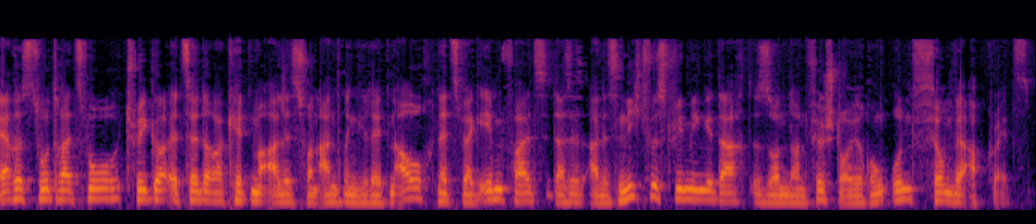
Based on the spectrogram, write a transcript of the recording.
RS232, Trigger etc. kennt man alles von anderen Geräten auch. Netzwerk ebenfalls. Das ist alles nicht für Streaming gedacht, sondern für Steuerung und Firmware-Upgrades.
